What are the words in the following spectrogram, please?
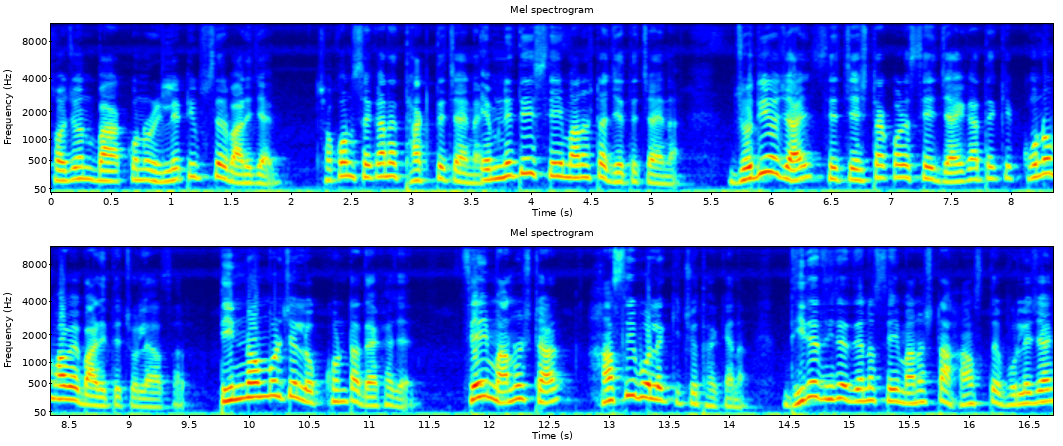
স্বজন বা কোনো রিলেটিভসের বাড়ি যায়, তখন সেখানে থাকতে চায় না, এমনিতেই সেই মানুষটা যেতে চায় না। যদিও যায়, সে চেষ্টা করে সেই জায়গা থেকে কোনোভাবে বাড়িতে চলে আসার। তিন নম্বর যে লক্ষণটা দেখা যায়, সেই মানুষটার হাসি বলে কিছু থাকে না। ধীরে ধীরে যেন সেই মানুষটা হাসতে ভুলে যায়,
